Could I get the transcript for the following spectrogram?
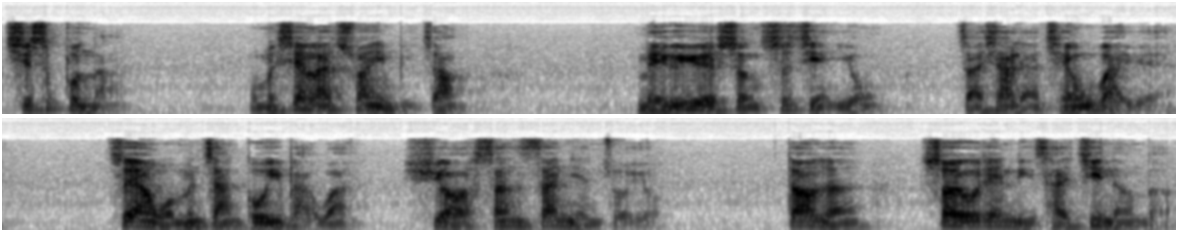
其实不难。我们先来算一笔账，每个月省吃俭用攒下两千五百元，这样我们攒够一百万需要三十三年左右。当然，稍有点理财技能的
